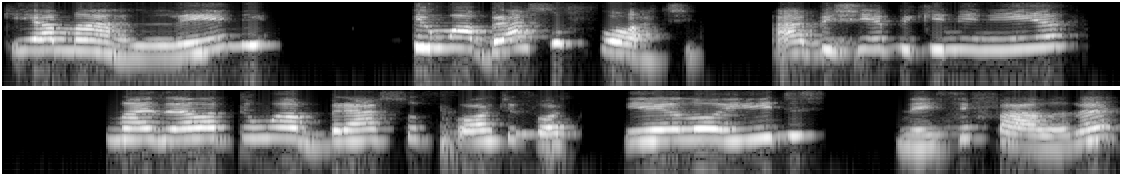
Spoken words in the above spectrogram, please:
que a Marlene tem um abraço forte. A bichinha é pequenininha, mas ela tem um abraço forte, forte. E Heloídes, nem se fala, né?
